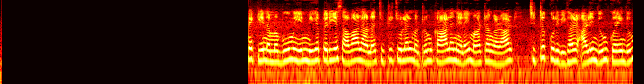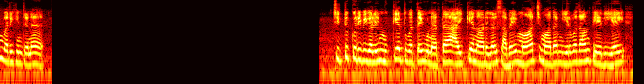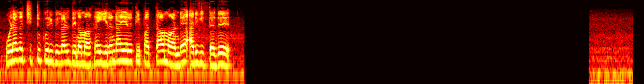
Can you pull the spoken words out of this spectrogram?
இன்னைக்கு நம்ம பூமியின் மிகப்பெரிய சவாலான சுற்றுச்சூழல் மற்றும் காலநிலை மாற்றங்களால் சிற்றுக்குருவிகள் அழிந்தும் குறைந்தும் வருகின்றன. சிட்டுக்குருவிகளின் முக்கியத்துவத்தை உணர்த்த ஐக்கிய நாடுகள் சபை மார்ச் மாதம் இருபதாம் தேதியை உலக சிட்டுக்குருவிகள் தினமாக இரண்டாயிரத்தி பத்தாம் ஆண்டு அறிவித்தது.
